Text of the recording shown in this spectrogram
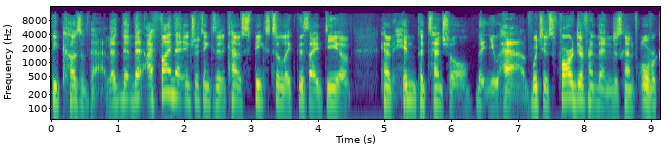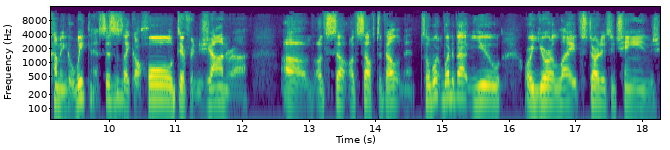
because of that? That, that, that? I find that interesting because it kind of speaks to like this idea of kind of hidden potential that you have, which is far different than just kind of overcoming a weakness. This is like a whole different genre of of self of self development. So, what what about you or your life started to change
